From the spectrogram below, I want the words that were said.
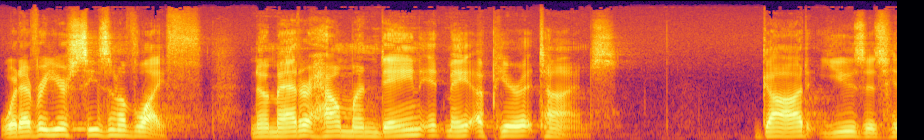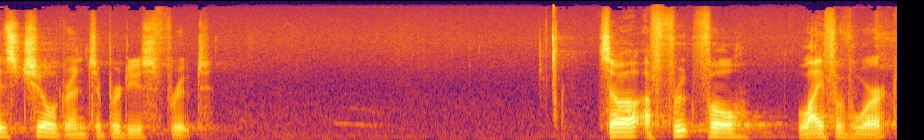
Whatever your season of life, no matter how mundane it may appear at times, God uses his children to produce fruit. So, a fruitful life of work.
